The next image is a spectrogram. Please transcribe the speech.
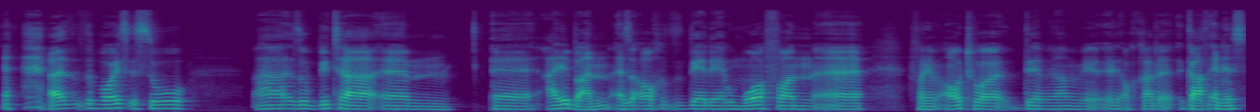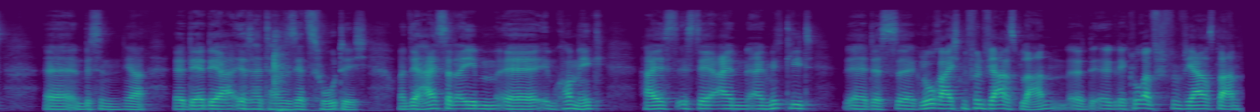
also The Boys ist so, ah, so bitter ähm, äh, albern. Also auch der, der Humor von äh, von dem Autor, der Name mir äh, auch gerade Garth Ennis, äh, ein bisschen, ja, äh, der, der ist halt teilweise sehr zotig. Und der heißt halt eben äh, im Comic, heißt, ist der ein, ein Mitglied des äh, glorreichen Fünfjahresplan. Äh, der glorreiche Fünfjahresplan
